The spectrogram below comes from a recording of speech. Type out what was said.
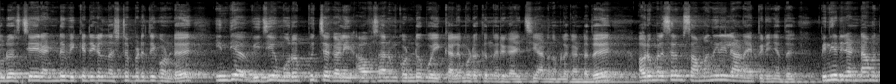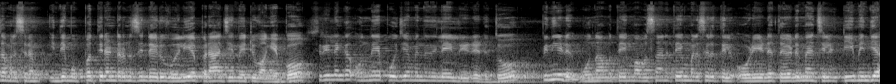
തുടർച്ചയായി രണ്ട് വിക്കറ്റുകൾ നഷ്ടപ്പെടുത്തിക്കൊണ്ട് ഇന്ത്യ വിജയം ഉറപ്പിച്ച കളി അവസാനം കൊണ്ടുപോയി കലമുടക്കുന്ന ഒരു കാഴ്ചയാണ് നമ്മൾ കണ്ടത്. ആ ഒരു മത്സരം സമനിലയിലാണ് പിരിഞ്ഞത്. പിന്നീട് രണ്ടാമത്തെ മത്സരം ഇന്ത്യ മുപ്പത്തിരണ്ട് റൺസിന്റെ ഒരു വലിയ പരാജയം ഏറ്റുവാങ്ങിയപ്പോൾ ശ്രീലങ്ക ഒന്നേ പൂജ്യം എന്ന നിലയിൽ ലീഡെടുത്തു. പിന്നീട് മൂന്നാമത്തെയും അവസാനത്തെയും മത്സരത്തിൽ ഓടിയുടെ തേർഡ് മാച്ചിൽ ടീം ഇന്ത്യ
